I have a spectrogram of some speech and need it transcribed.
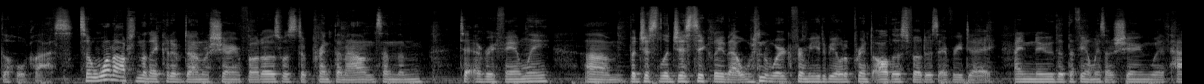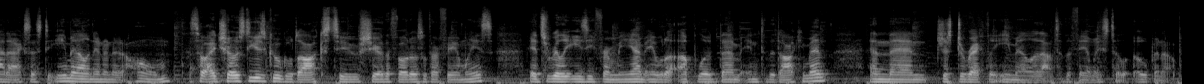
the whole class. So one option that I could have done with sharing photos was to print them out and send them to every family. Um, but just logistically, that wouldn't work for me to be able to print all those photos every day. I knew that the families I was sharing with had access to email and internet at home, so I chose to use Google Docs to share the photos with our families. It's really easy for me. I'm able to upload them into the document and then just directly email it out to the families to open up.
